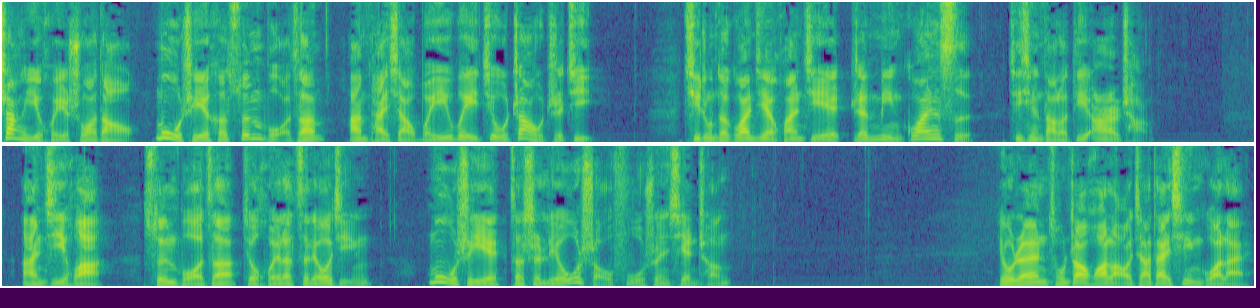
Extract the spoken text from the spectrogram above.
上一回说到，穆师爷和孙跛子安排下围魏救赵之计，其中的关键环节人命官司进行到了第二场。按计划，孙跛子就回了自流井，穆师爷则是留守富顺县城。有人从赵化老家带信过来，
